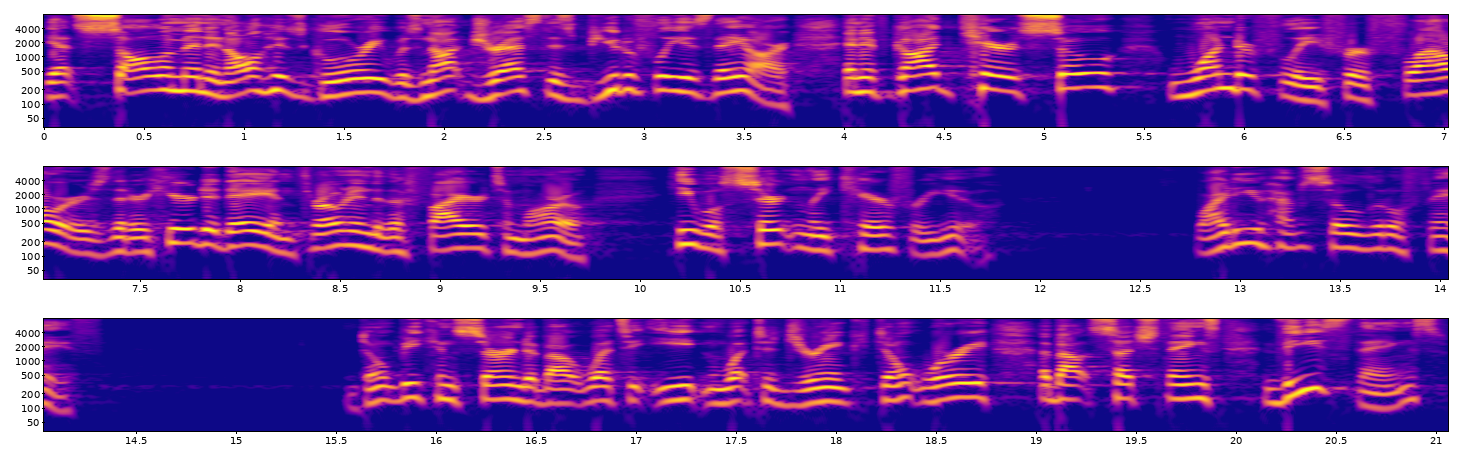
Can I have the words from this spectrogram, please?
Yet Solomon in all his glory was not dressed as beautifully as they are. And if God cares so wonderfully for flowers that are here today and thrown into the fire tomorrow, he will certainly care for you. Why do you have so little faith? Don't be concerned about what to eat and what to drink. Don't worry about such things. These things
